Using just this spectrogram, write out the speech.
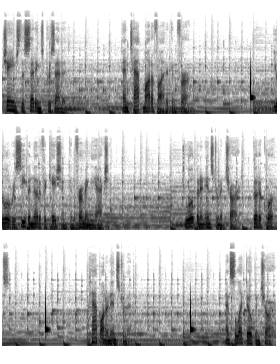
Change the settings presented and tap Modify to confirm. You will receive a notification confirming the action. To open an instrument chart, go to Quotes. Tap on an instrument and select Open Chart.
